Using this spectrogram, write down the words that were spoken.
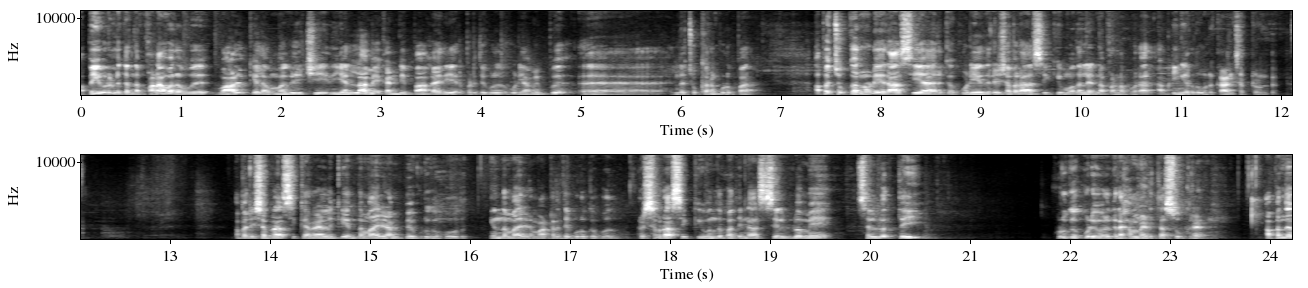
அப்போ இவர்களுக்கு அந்த பணவரவு வாழ்க்கையில் மகிழ்ச்சி இது எல்லாமே கண்டிப்பாக இது ஏற்படுத்தி கொடுக்கக்கூடிய அமைப்பு இந்த சுக்கரன் கொடுப்பார். அப்போ சுக்கரனுடைய ராசியாக இருக்கக்கூடியது ரிஷபராசிக்கு முதல்ல என்ன பண்ண போகிறார் அப்படிங்கிறது ஒரு கான்செப்ட் உண்டு. அப்போ ரிஷபராசிக்காரர்களுக்கு எந்த மாதிரி அமைப்பை கொடுக்க போகுது? எந்த மாதிரி மாற்றத்தை கொடுக்க போகுது? ரிஷபராசிக்கு வந்து பார்த்திங்கன்னா செல்வமே செல்வத்தை கொடுக்கக்கூடிய ஒரு கிரகம் எடுத்தால் சுக்கரன். அப்போ இந்த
